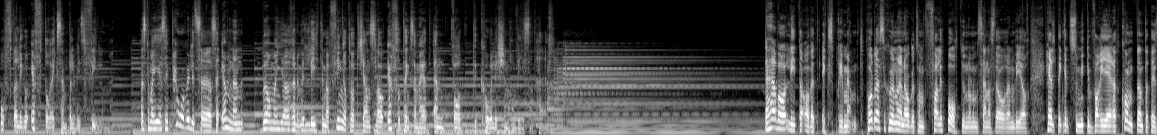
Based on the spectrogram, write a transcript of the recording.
ofta ligger efter exempelvis film. Men ska man ge sig på väldigt seriösa ämnen bör man göra det med lite mer fingertoppskänsla och eftertänksamhet än vad The Coalition har visat här. Det här var lite av ett experiment. Poddrecensioner är något som fallit bort under de senaste åren. Vi gör helt enkelt så mycket varierat content att det är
